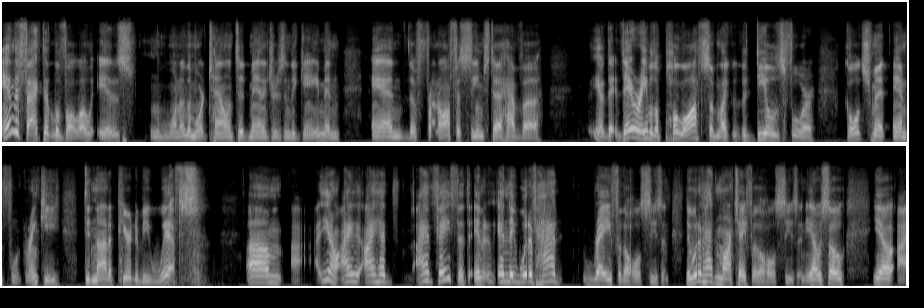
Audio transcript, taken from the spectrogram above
and the fact that Lovullo is one of the more talented managers in the game, and and the front office seems to have a, you know, they, they were able to pull off some like the deals for Goldschmidt and for Greinke did not appear to be whiffs. Um, I, you know, I I had I had faith that and and they would have had Ray for the whole season. They would have had Marte for the whole season. You know, so you know, I,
